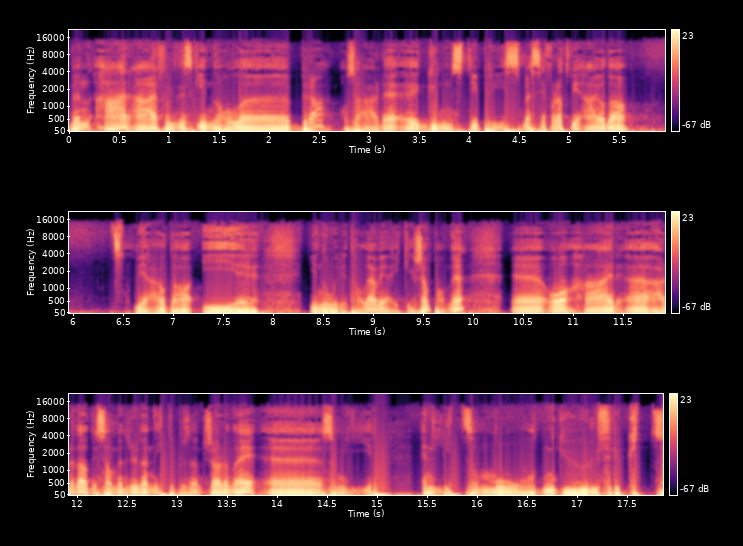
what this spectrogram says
Men her er faktisk innholdet bra, og så er det uh, gunstig prismessig. For vi er jo da, vi er jo da i, i Nord-Italia, vi er ikke i champagne. og her er det da de samme druene, 90% chardonnay, som gir en litt sånn moden, gul frukt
